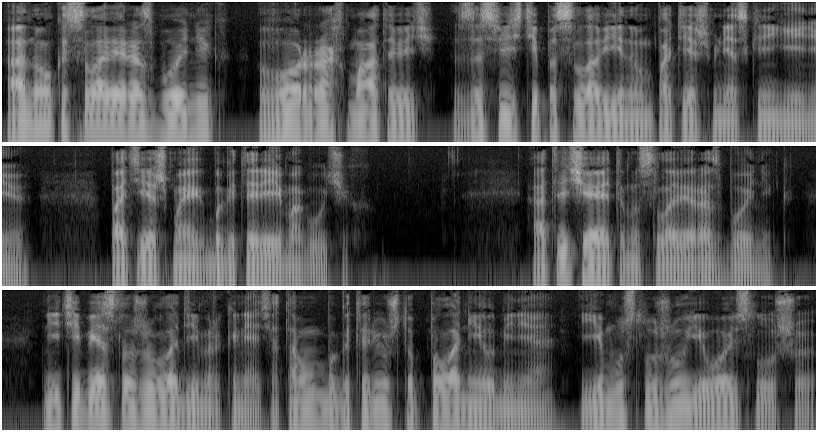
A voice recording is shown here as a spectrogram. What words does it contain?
«А ну-ка, соловей-разбойник, Вор Рахматович, засвисти по соловьиному, потешь меня с княгинью, потешь моих богатырей могучих. Отвечает ему соловей разбойник. Не тебе служу, Владимир князь, а тому богатырю, что полонил меня. Ему служу, его и слушаю.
